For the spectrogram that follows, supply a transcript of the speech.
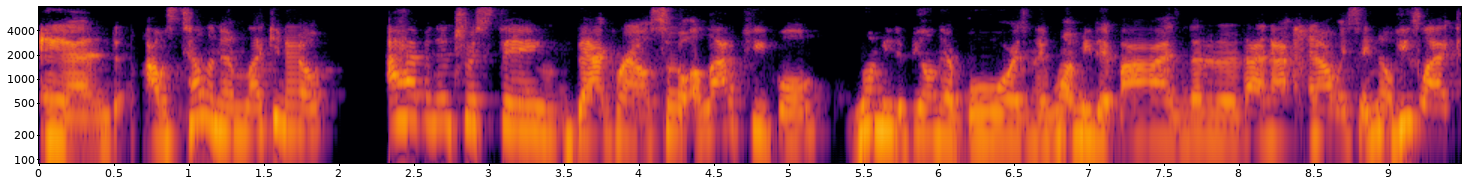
And I was telling him, like, you know, I have an interesting background. So a lot of people want me to be on their boards and they want me to advise and da da da da. And I, and I always say, no, he's like,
